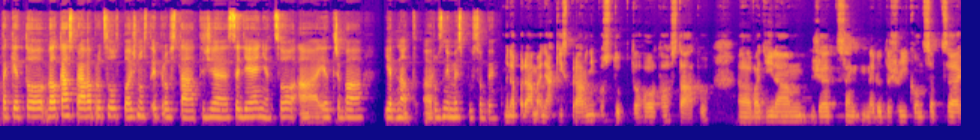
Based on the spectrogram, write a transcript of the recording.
Tak je to velká zpráva pro celou společnost i pro stát, že se děje něco a je třeba jednat eh, různými způsoby. My napadáme nějaký správní postup toho, toho státu. Eh, vadí nám, že se nedodržují koncepce,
